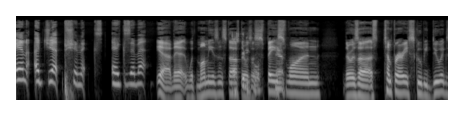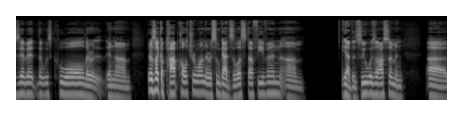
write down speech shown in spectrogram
an Egyptian ex- exhibit. Yeah, they had, with mummies and stuff. There pretty was a cool. space one. There was a temporary Scooby Doo exhibit that was cool. There was and um, there was like a pop culture one. There was some Godzilla stuff even. Um, yeah, the zoo was awesome, and uh,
